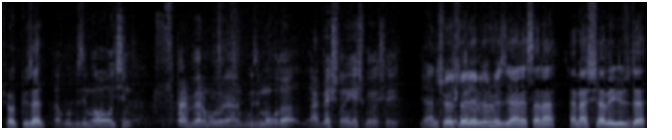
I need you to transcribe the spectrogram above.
Çok güzel. Tabii bu bizim o için süper bir verim olur yani. Bu bizim ovada yani 5 tona geçmiyor şey. Yani şöyle Dekar. söyleyebilir miyiz? Yani sana en aşağı bir yüzde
